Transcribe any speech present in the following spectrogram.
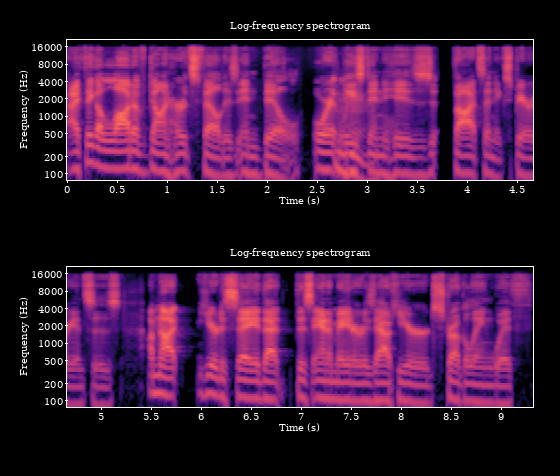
I think a lot of Don Hertzfeldt is in Bill, or at least mm-hmm. in his thoughts and experiences. I'm not here to say that this animator is out here struggling with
